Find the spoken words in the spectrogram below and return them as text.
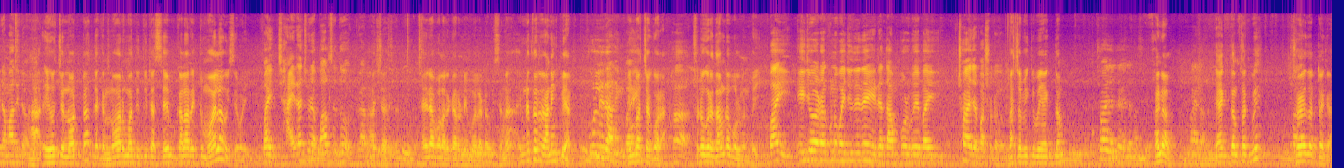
এটা মাদিটা আর এই হচ্ছে নটটা। দেখেন নর মাদি দুইটা সেম কালার একটু ময়লা হয়েছে ভাই। ভাই ছাইরা ছুড়া পালছে তো আচ্ছা আচ্ছা। ছাইরা বলার কারণে ময়লাটা হয়েছে না? এমনি তো রানিং পেয়ার ফুললি রানিং ভাই। বাচ্চা করা। হ্যাঁ। ছোট করে দামটা বলবেন ভাই। ভাই এই জোড়াটা কোনো ভাই যদি নেয় এটা দাম পড়বে ভাই ছয় হাজার পাঁচশো টাকা। বাচ্চা বিক্রি ভাই একদম। ছয় হাজার টাকা ফাইনাল একদম থাকবে? ছয় হাজার টাকা।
